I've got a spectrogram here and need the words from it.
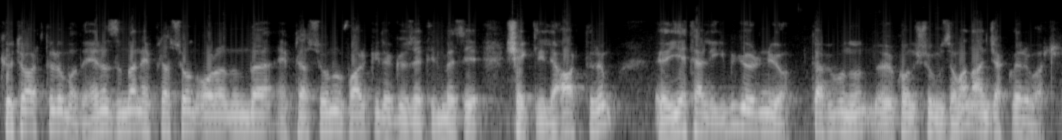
kötü arttırılmadı. En azından enflasyon oranında enflasyonun farkıyla gözetilmesi şekliyle arttırım e, yeterli gibi görünüyor. Tabii bunun e, konuştuğumuz zaman ancakları var.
